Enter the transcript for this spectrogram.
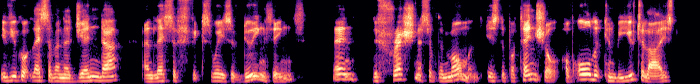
if you've got less of an agenda and less of fixed ways of doing things, then the freshness of the moment is the potential of all that can be utilized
